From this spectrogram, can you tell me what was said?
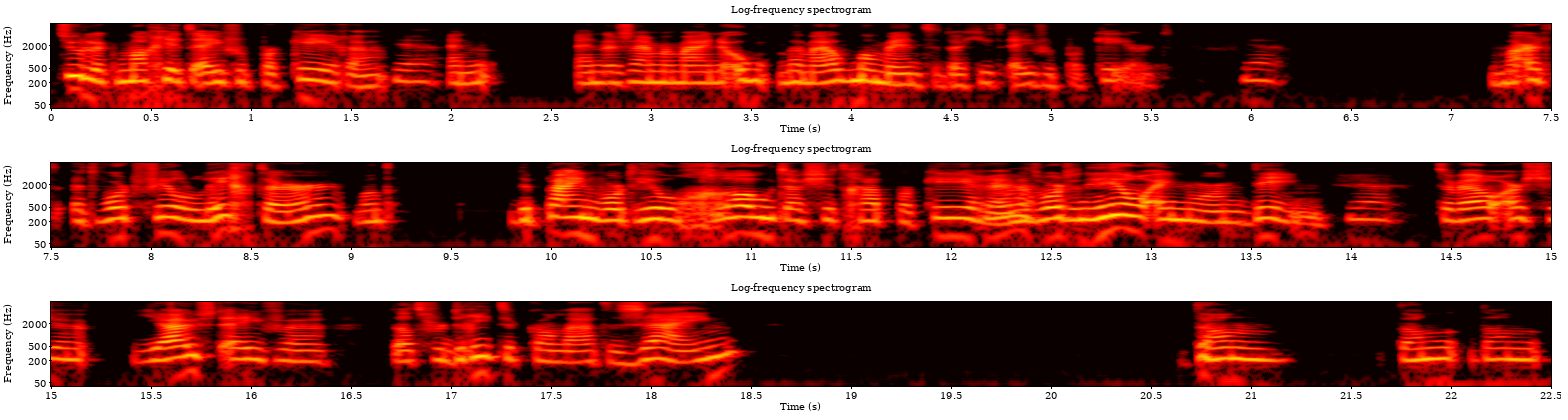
tuurlijk mag je het even parkeren. Ja, En, en er zijn bij mij, ook, bij mij ook momenten dat je het even parkeert. ja, Maar het, het wordt veel lichter, want de pijn wordt heel groot als je het gaat parkeren. En het wordt een heel enorm ding. ja, Terwijl als je juist even dat verdriet er kan laten zijn, dan, dan, dan,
